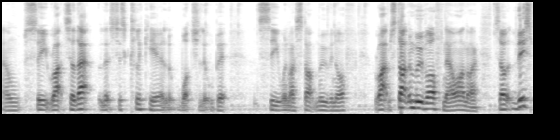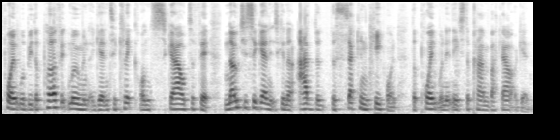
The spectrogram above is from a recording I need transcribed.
And see, right, so that, let's just click here, watch a little bit, see when I start moving off. Right, I'm starting to move off now, aren't I? So at this point would be the perfect moment again to click on scale to fit. Notice again, it's going to add the, the second key point, the point when it needs to pan back out again.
